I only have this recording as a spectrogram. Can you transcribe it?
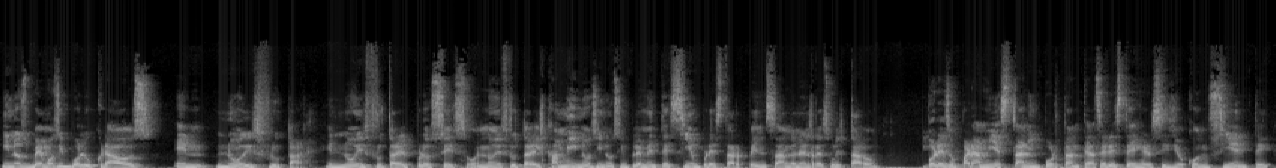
y nos vemos involucrados en no disfrutar, en no disfrutar el proceso, en no disfrutar el camino, sino simplemente siempre estar pensando en el resultado. Por eso para mí es tan importante hacer este ejercicio consciente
